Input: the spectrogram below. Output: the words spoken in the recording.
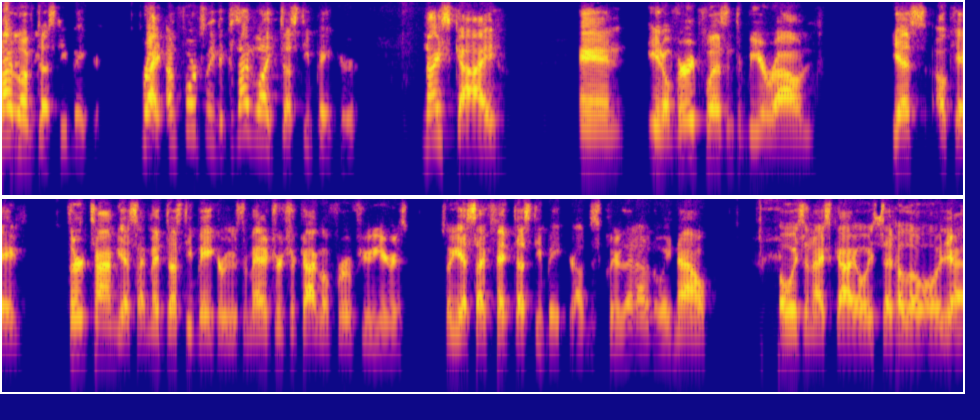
But I love Dusty Baker. Right. Unfortunately, because I like Dusty Baker. Nice guy. And, you know, very pleasant to be around. Yes. Okay. Third time, yes, I met Dusty Baker. He was the manager of Chicago for a few years. So, yes, I've met Dusty Baker. I'll just clear that out of the way now. Always a nice guy. Always said hello. Oh, yeah.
